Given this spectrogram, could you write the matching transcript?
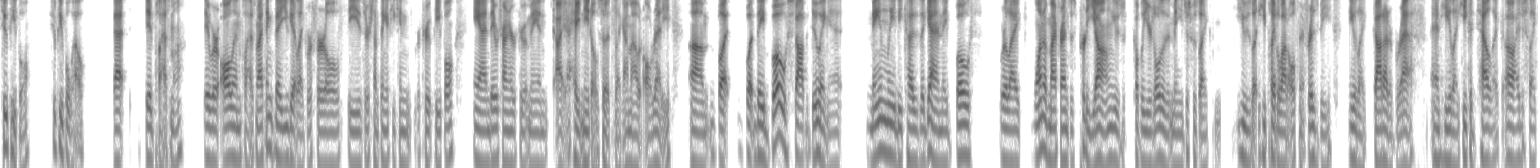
two people, two people well that did plasma they were all in plasma. I think that you get like referral fees or something if you can recruit people. And they were trying to recruit me, and I, I hate needles, so it's like I'm out already. Um, but but they both stopped doing it mainly because again they both were like one of my friends was pretty young. He was a couple years older than me. He just was like he was like he played a lot of ultimate frisbee. he like got out of breath, and he like he could tell like oh I just like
